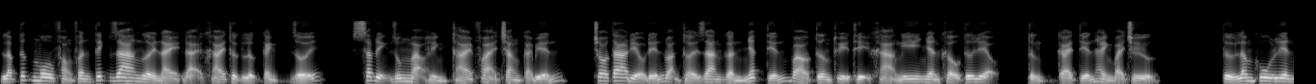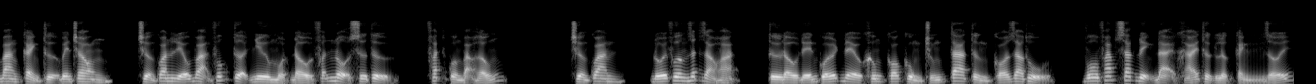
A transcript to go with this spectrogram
Lập tức mô phỏng phân tích ra người này đại khái thực lực cảnh giới, xác định dung mạo hình thái phải chăng cải biến, cho ta điều đến đoạn thời gian gần nhất tiến vào tương thủy thị khả nghi nhân khẩu tư liệu, từng cái tiến hành bài trừ. từ lâm khu liên bang cảnh thự bên trong, trưởng quan liễu vạn phúc tựa như một đầu phẫn nộ sư tử, phát cuồng bạo hống. Trưởng quan, đối phương rất giàu hoạt, từ đầu đến cuối đều không có cùng chúng ta từng có giao thủ, vô pháp xác định đại khái thực lực cảnh giới.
